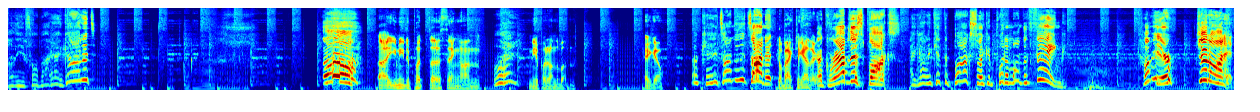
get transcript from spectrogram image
Oh, the full body. I got it. Oh, Uh, you need to put the thing on. what? You need to put it on the button. There you go. Okay, it's on. It's on it. Go back together. Now grab this box. I gotta get the box so I can put him on the thing. Come here. Get on it.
